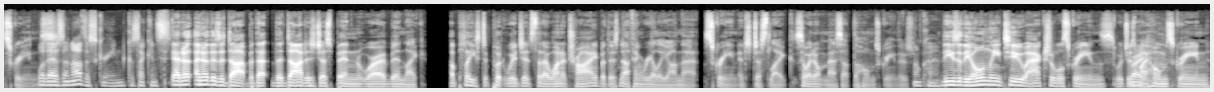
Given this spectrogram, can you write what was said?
screens. Well, there's another screen because I can see. Yeah, I know, I know there's a dot, but that the dot has just been where I've been like a place to put widgets that I want to try, but there's nothing really on that screen. It's just like so I don't mess up the home screen. There's Okay. these are the only two actual screens, which is my home screen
